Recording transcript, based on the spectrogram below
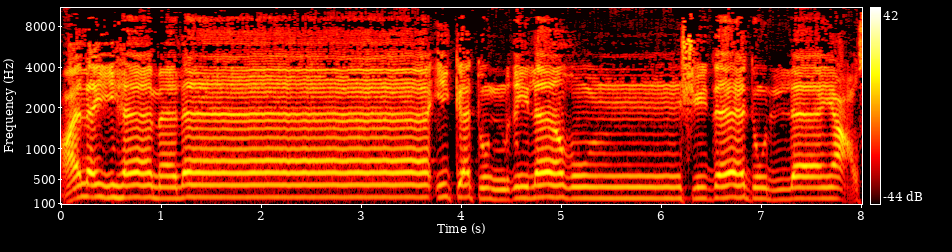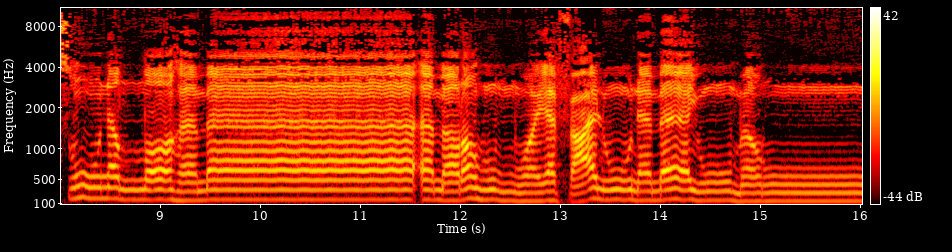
عليها ملائكة غلاظ شداد لا يعصون الله ما أمرهم ويفعلون ما يؤمرون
